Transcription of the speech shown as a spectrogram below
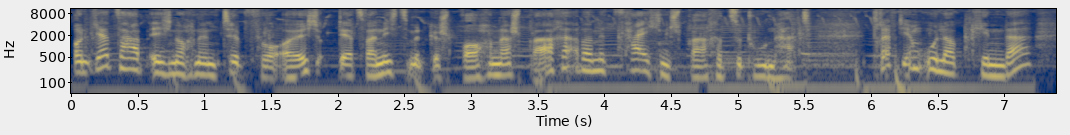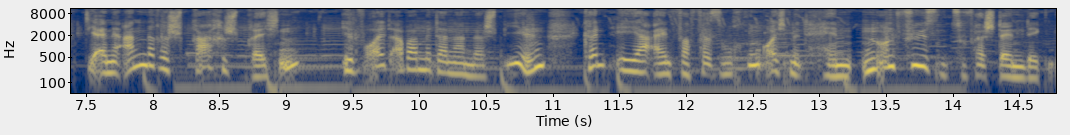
und jetzt habe ich noch einen Tipp für euch, der zwar nichts mit gesprochener Sprache, aber mit Zeichensprache zu tun hat. Trefft ihr im Urlaub Kinder, die eine andere Sprache sprechen, ihr wollt aber miteinander spielen, könnt ihr ja einfach versuchen, euch mit Händen und Füßen zu verständigen.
